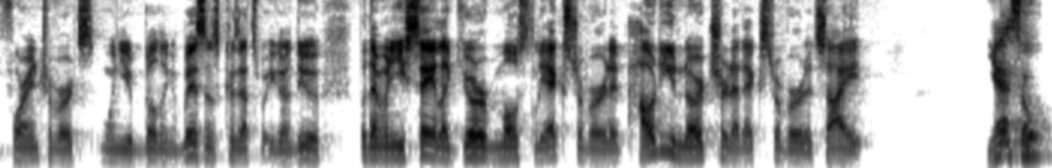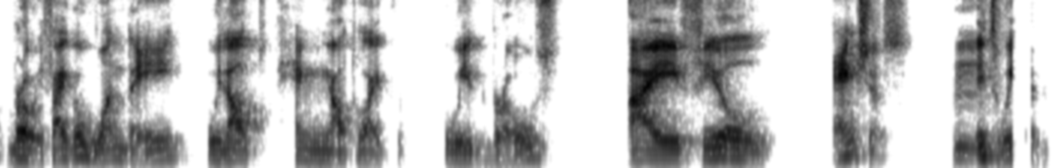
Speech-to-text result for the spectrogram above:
for introverts when you're building a business because that's what you're gonna do. But then when you say like you're mostly extroverted, how do you nurture that extroverted side? Yeah, so bro, if I go one day without hanging out like with bros, I feel anxious. Hmm. It's weird.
